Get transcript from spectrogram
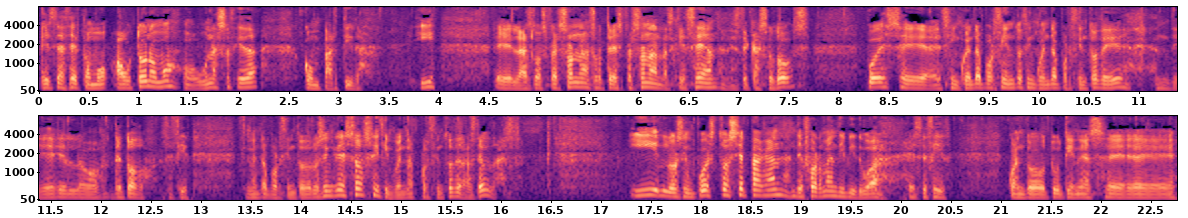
es de hacer como autónomo o una sociedad compartida. Y eh, las dos personas o tres personas, las que sean, en este caso dos, pues eh, 50%, 50% de, de, lo, de todo. Es decir, 50% de los ingresos y 50% de las deudas. Y los impuestos se pagan de forma individual. Es decir, cuando tú tienes, eh,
